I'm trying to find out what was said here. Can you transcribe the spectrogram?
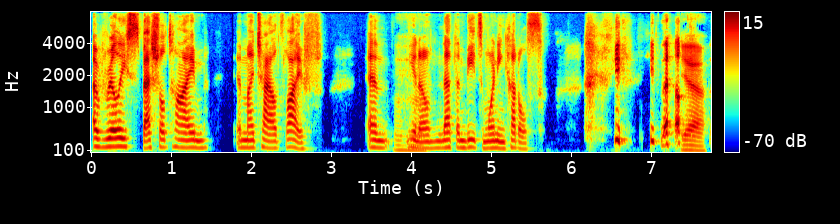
a really special time in my child's life. And mm-hmm. you know, nothing beats morning cuddles. you know? Yeah.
